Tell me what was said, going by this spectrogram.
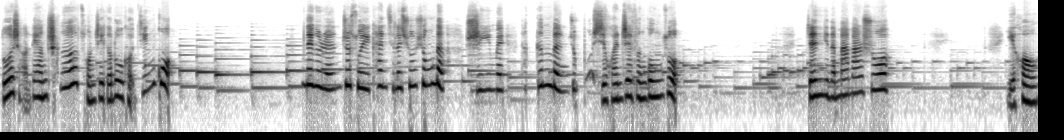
多少辆车从这个路口经过。那个人之所以看起来凶凶的，是因为他根本就不喜欢这份工作。珍妮的妈妈说：“以后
